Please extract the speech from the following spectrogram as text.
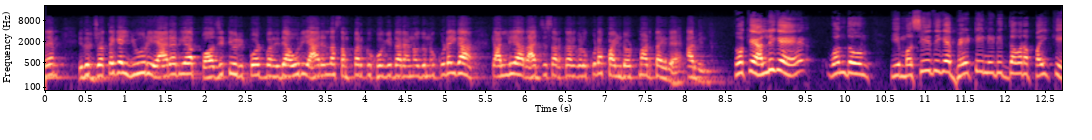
ಇದೆ. ಇದ್ರ ಜೊತೆಗೆ ಇವರು ಯಾರ್ಯಾರಿಗೆ ಪಾಸಿಟಿವ್ ರಿಪೋರ್ಟ್ ಬಂದಿದೆ, ಅವರು ಯಾರೆಲ್ಲ ಸಂಪರ್ಕಕ್ಕೆ ಹೋಗಿದ್ದಾರೆ ಅನ್ನೋದನ್ನು ಕೂಡ ಈಗ ಅಲ್ಲಿಯ ರಾಜ್ಯ ಸರ್ಕಾರಗಳು ಕೂಡ ಫೈಂಡ್ ಔಟ್ ಮಾಡ್ತಾ ಇದೆ. ಅರವಿಂದ್. ಓಕೆ ಅಲ್ಲಿಗೆ ಒಂದು ಈ ಮಸೀದಿಗೆ ಭೇಟಿ ನೀಡಿದ್ದವರ ಪೈಕಿ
